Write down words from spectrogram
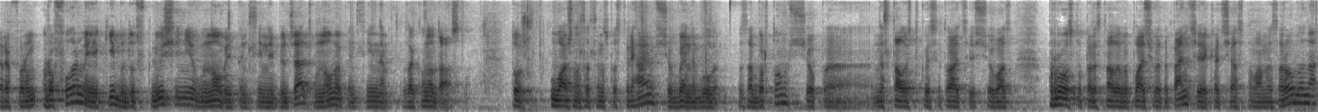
Реформ, реформи, які будуть включені в новий пенсійний бюджет, в нове пенсійне законодавство. Тож уважно за цим спостерігаємо, щоб ви не були за бортом, щоб е, не сталося такої ситуації, що вас просто перестали виплачувати пенсію, яка чесно вами зароблена.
